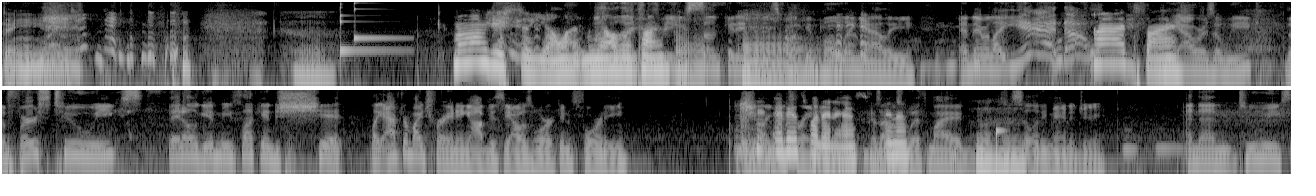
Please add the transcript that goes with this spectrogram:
dang. My mom used to yell at me all the time. Sunken into this fucking bowling alley. And they were like, yeah, no. That's fine. Three hours a week. The first two weeks, they don't give me fucking shit. Like, after my training, obviously, I was working 40. during It what it is. Because I was know? with my Mhm. facility manager. And then two weeks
